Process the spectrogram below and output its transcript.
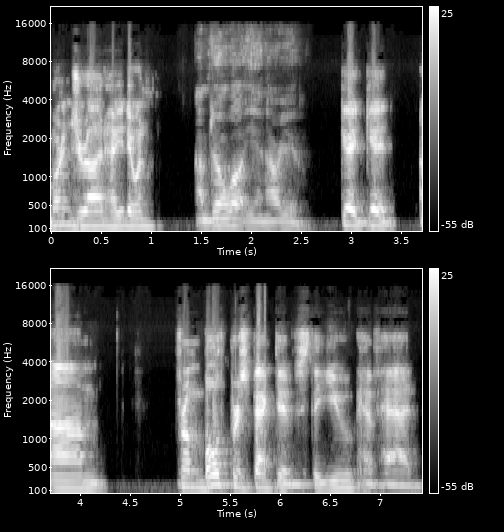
Morning, Jerod. How you doing? I'm doing well, Ian. How are you? Good, good. Um, from both perspectives that you have had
